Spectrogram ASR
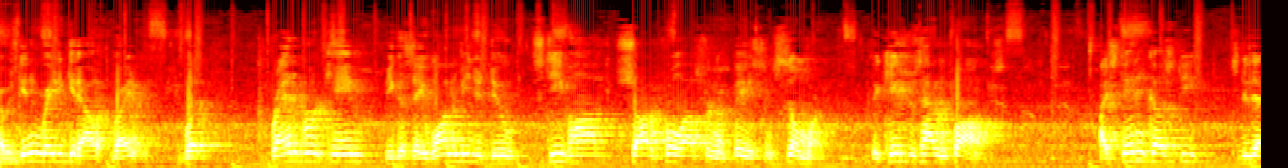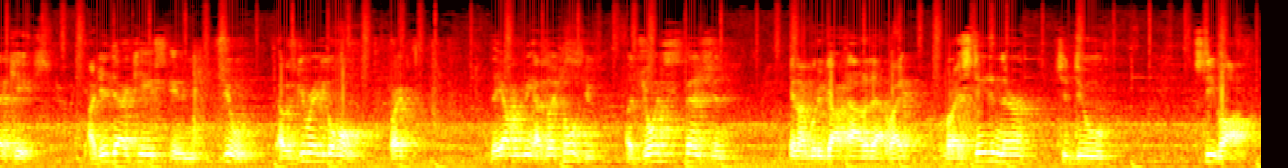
I was getting ready to get out, right? But Brandenburg came because they wanted me to do Steve Hoff shot a parole officer in the face in Sylmar. The case was having problems. I stayed in custody to do that case. I did that case in June. I was getting ready to go home, right? They offered me, as I told you, a joint suspension, and I would have got out of that, right? But I stayed in there to do Steve Hoff.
